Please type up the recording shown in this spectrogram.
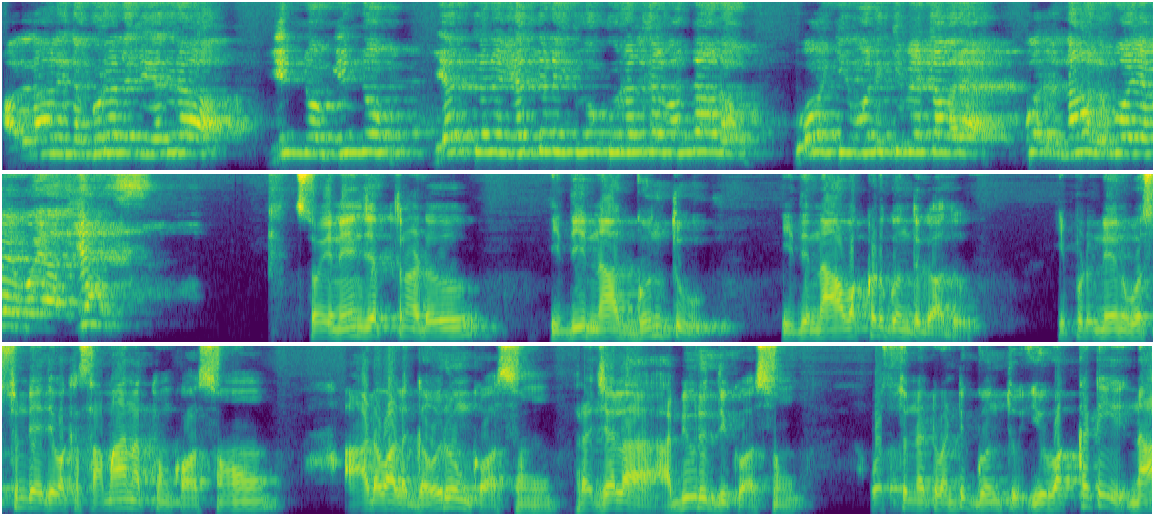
அதனால் இந்த குரலுக்கு எதிரா இன்னும் இன்னும் எத்தனை எத்தனை குரல்கள் வந்தாலும் ஓங்கி ஒழிக்குமே தவிர ஒரு நாள் போயவே போயாது எஸ் సో ఈయన ఏం చెప్తున్నాడు ఇది నా గొంతు ఇది నా ఒక్కడు గొంతు కాదు ఇప్పుడు నేను వస్తుండేది ఒక సమానత్వం కోసం ఆడవాళ్ళ గౌరవం కోసం ప్రజల అభివృద్ధి కోసం వస్తున్నటువంటి గొంతు. ఈ ఒక్కటి నా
